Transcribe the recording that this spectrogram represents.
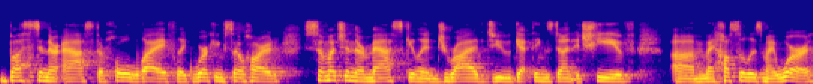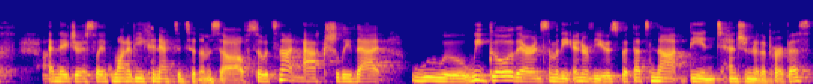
busting their ass their whole life, like working so hard, so much in their masculine drive, do get things done, achieve. Um, my hustle is my worth, and they just like want to be connected to themselves. So it's not actually that woo woo. We go there in some of the interviews, but that's not the intention or the purpose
